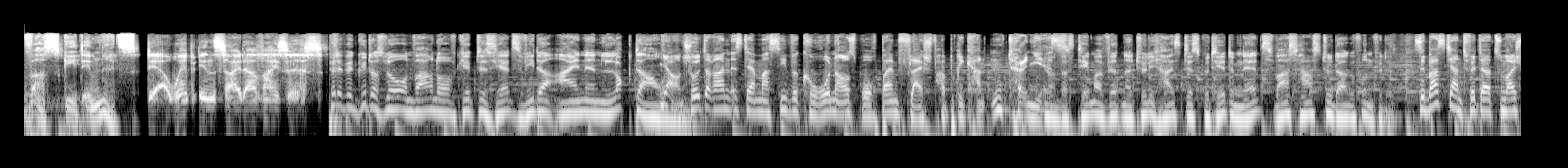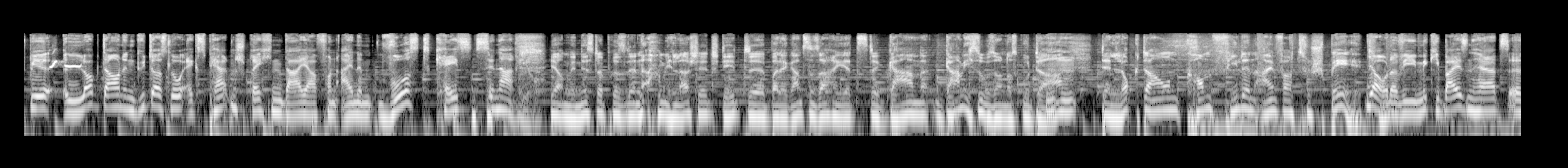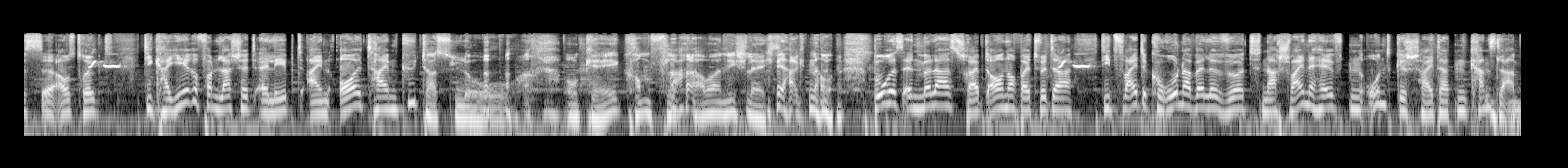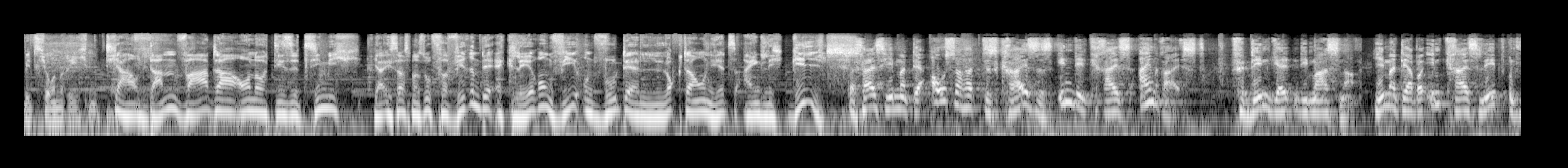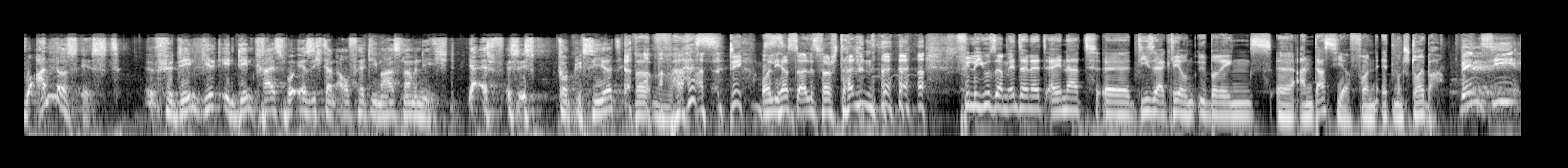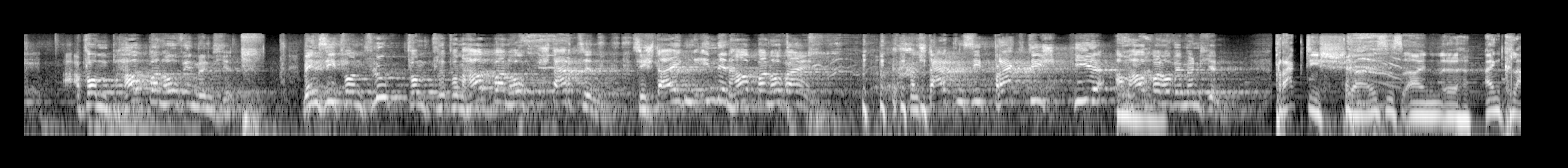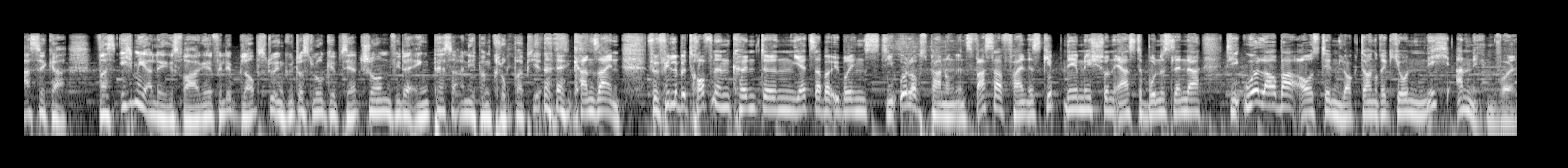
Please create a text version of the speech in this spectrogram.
Was geht im Netz? Der Web Insider weiß es. Philipp in Gütersloh und Warendorf gibt es jetzt wieder einen Lockdown. Ja, und schuld daran ist der massive Corona-Ausbruch beim Fleischfabrikanten Tönnies. Ja, und das Thema wird natürlich heiß diskutiert im Netz. Was hast du da gefunden, Philipp? Sebastian Twitter zum Beispiel, Lockdown in Gütersloh, Experten sprechen da ja von einem Worst-Case-Szenario. Ja, und Ministerpräsident Armin Laschet steht äh, bei der ganzen Sache jetzt äh, gar, gar nicht so besonders gut da. Mhm. Der Lockdown kommt vielen einfach zu spät. Ja, oder wie Mickey Beisenherz es äh, ausdrückt, die Karriere von Laschet erlebt ein All-Time-Gütersloh. Okay, kommt flach, aber nicht schlecht. ja, genau. Boris N. Möllers schreibt auch noch bei Twitter, die zweite Corona-Welle wird nach Schweinehälften und gescheiterten Kanzlerambitionen riechen. Tja, und dann war da auch noch diese ziemlich, ja, ich sag's mal so, verwirrende Erklärung, wie und wo der Lockdown jetzt eigentlich gilt. Das heißt, jemand, der außerhalb des Kreises in den Kreis einreist, für den gelten die Maßnahmen. Jemand, der aber im Kreis lebt und woanders ist, für den gilt in dem Kreis, wo er sich dann aufhält, die Maßnahme nicht. Ja, es, es ist kompliziert. Aber was? Olli, hast du alles verstanden? Viele User im Internet erinnert äh, diese Erklärung übrigens äh, an das hier von Edmund Stoiber. Wenn Sie vom Hauptbahnhof in München, wenn Sie vom, Flug, vom, vom Hauptbahnhof starten, Sie steigen in den Hauptbahnhof ein, dann starten Sie praktisch hier am Hauptbahnhof in München. Praktisch, ja, es ist ein, äh, ein Klassiker. Was ich mich allerdings frage, Philipp, glaubst du, in Gütersloh gibt's jetzt schon wieder Engpässe eigentlich beim Klopapier? Kann sein. Für viele Betroffenen könnten jetzt aber übrigens die Urlaubsplanung ins Wasser fallen. Es gibt nämlich schon erste Bundesländer, die Urlauber aus den Lockdown-Regionen nicht annehmen wollen.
